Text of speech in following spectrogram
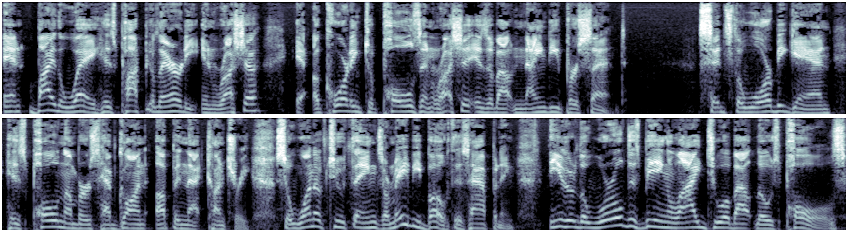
And by the way, his popularity in Russia, according to polls in Russia, is about 90%. Since the war began, his poll numbers have gone up in that country. So one of two things, or maybe both, is happening. Either the world is being lied to about those polls,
